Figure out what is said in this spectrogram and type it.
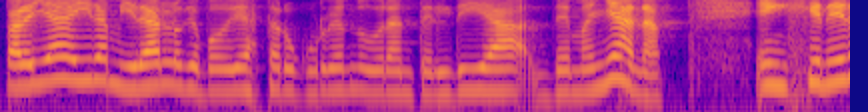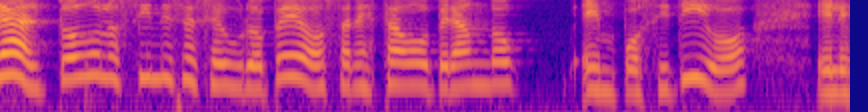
para ya ir a mirar lo que podría estar ocurriendo durante el día de mañana. En general, todos los índices europeos han estado operando en positivo. El,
